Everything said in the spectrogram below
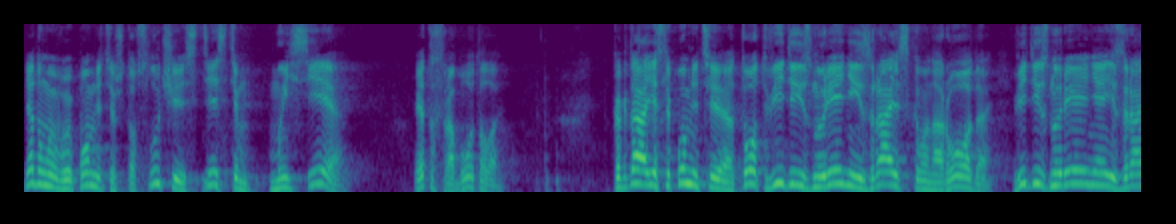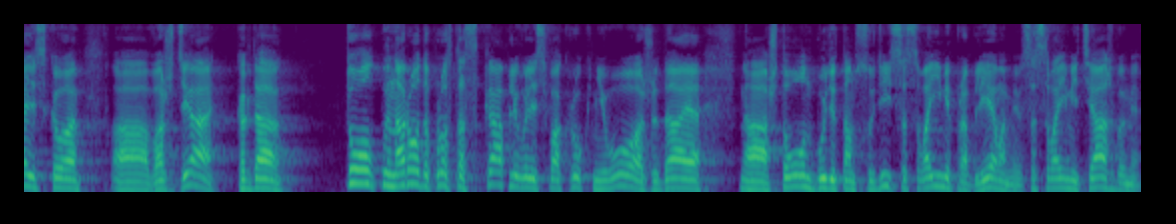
Я думаю, вы помните, что в случае с тестем Моисея это сработало. Когда, если помните, тот, видя изнурение израильского народа, видя изнурение израильского а, вождя, когда толпы народа просто скапливались вокруг него, ожидая, а, что он будет там судить со своими проблемами, со своими тяжбами.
